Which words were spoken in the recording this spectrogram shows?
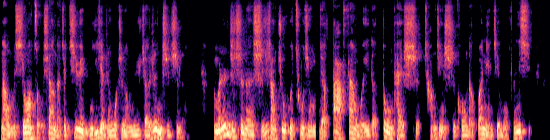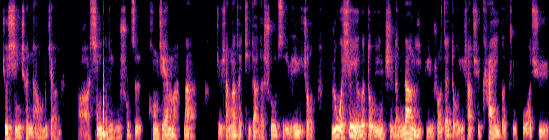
那我们希望走向的就基于理解人工智能，我们就叫认知智能。那么认知智能实际上就会促进我们比较大范围的动态时场景时空的关联建模分析，就形成了我们叫。啊，新的这种数字空间嘛，那就像刚才提到的数字元宇宙。如果现有的抖音只能让你，比如说在抖音上去看一个主播去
